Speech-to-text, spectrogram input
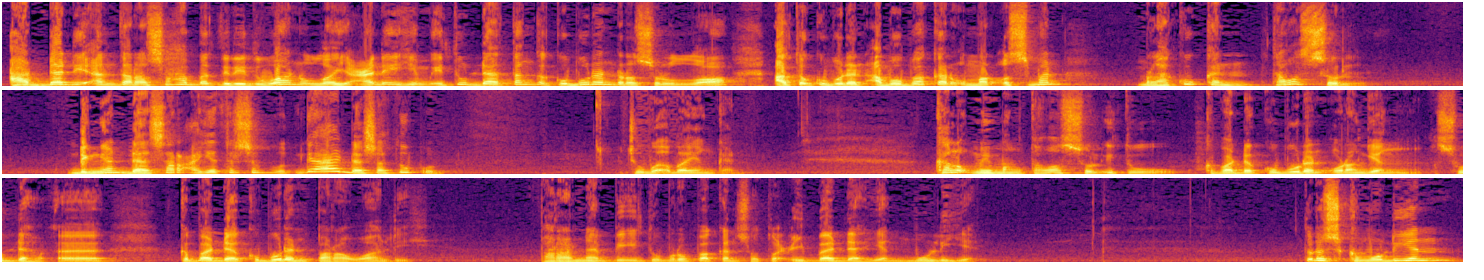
ada di antara sahabat ridwanullahi alaihim itu datang ke kuburan Rasulullah atau kuburan Abu Bakar, Umar, Utsman melakukan tawassul dengan dasar ayat tersebut. Nggak ada satupun. Coba bayangkan. Kalau memang tawassul itu kepada kuburan orang yang sudah, uh, kepada kuburan para wali, para nabi itu merupakan suatu ibadah yang mulia. Terus kemudian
